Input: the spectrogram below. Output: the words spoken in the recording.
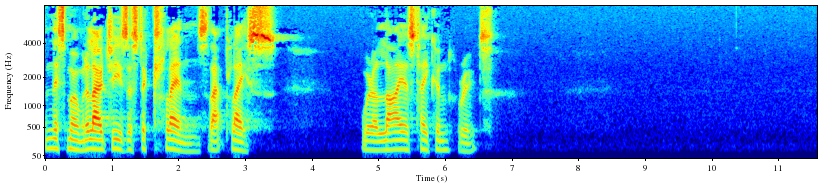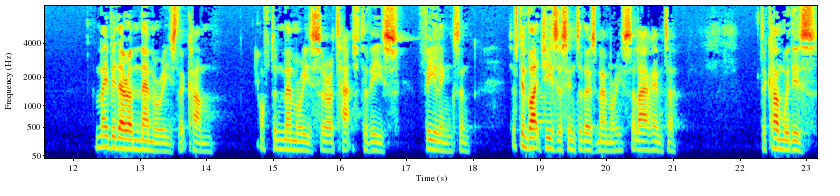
In this moment, allow Jesus to cleanse that place where a lie has taken root. Maybe there are memories that come. Often memories that are attached to these feelings and just invite Jesus into those memories. Allow him to, to come with his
